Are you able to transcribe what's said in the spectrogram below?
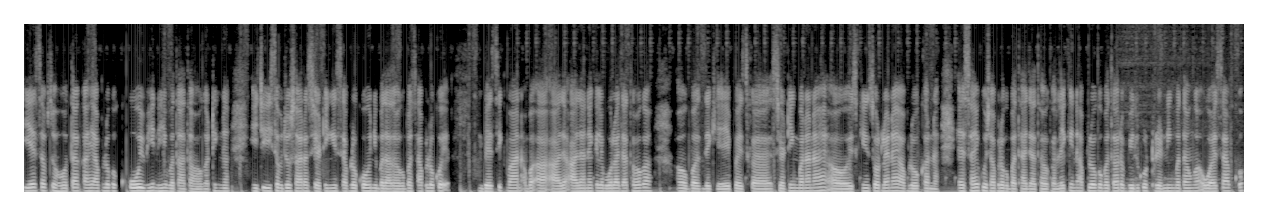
ये सबसे होता का है आप लोग को कोई भी नहीं बताता होगा ठीक ना? ये चीज़ सब जो सारा सेटिंग है आप लोग कोई नहीं बताता होगा बस आप लोग को बेसिक मान आ, जाने के लिए बोला जाता होगा और बस देखिए ये पर इसका सेटिंग बनाना है और स्क्रीन लेना है आप लोग करना है ऐसा ही कुछ आप लोग को बताया जाता होगा लेकिन आप लोग को बता रहा बिल्कुल ट्रेंडिंग बताऊँगा वैसा आपको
